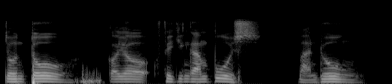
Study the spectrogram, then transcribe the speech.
Contoh kaya Viking Kampus Bandung.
